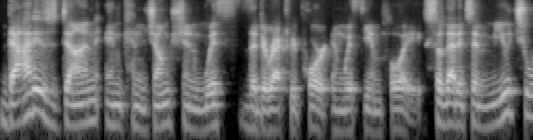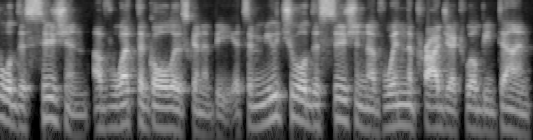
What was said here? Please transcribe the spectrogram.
that is done in conjunction with the direct report and with the employee so that it's a mutual decision of what the goal is going to be. It's a mutual decision of when the project will be done.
